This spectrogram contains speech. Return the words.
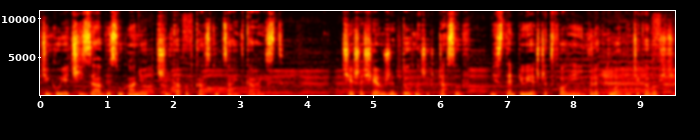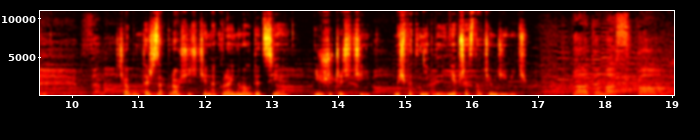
Dziękuję Ci za wysłuchanie odcinka podcastu Zeitgeist. Cieszę się, że duch naszych czasów nie stępił jeszcze Twojej intelektualnej ciekawości. Chciałbym też zaprosić Cię na kolejną audycję i życzyć Ci, by świat nigdy nie przestał Cię dziwić. Podmoskovny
